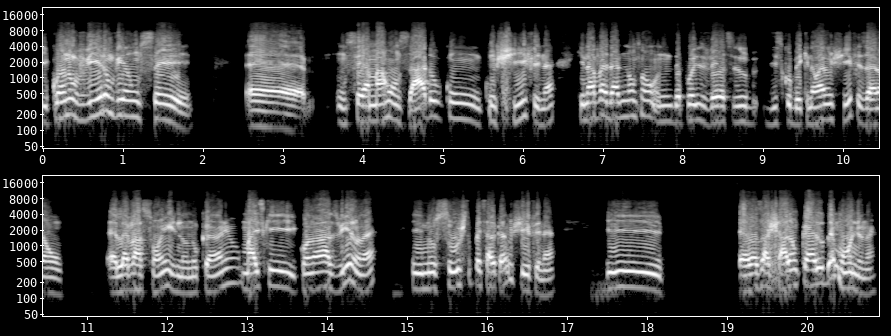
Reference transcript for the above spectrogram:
e quando viram, viram um ser, é, um ser amarronzado com, com chifres, né? Que na verdade não são. Depois veio a descobrir que não eram chifres, eram elevações no, no mas que quando elas viram, né? E no susto pensaram que era um chifre, né? E elas acharam que era o demônio, né?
